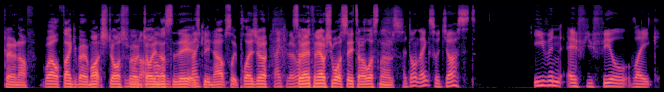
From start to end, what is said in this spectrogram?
Fair enough. Well, thank you very much, Josh, for not a joining us today. It's Thank you. been an absolute pleasure. Thank you very Is much. there anything else you want to say to our listeners? I don't think so. Just even if you feel like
